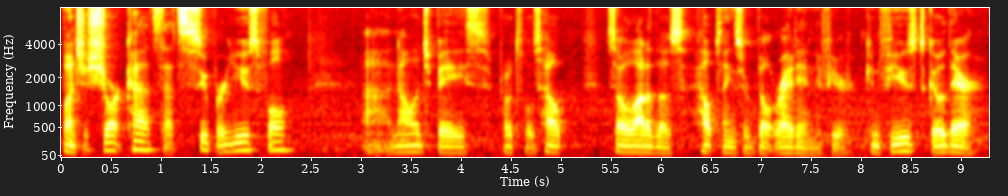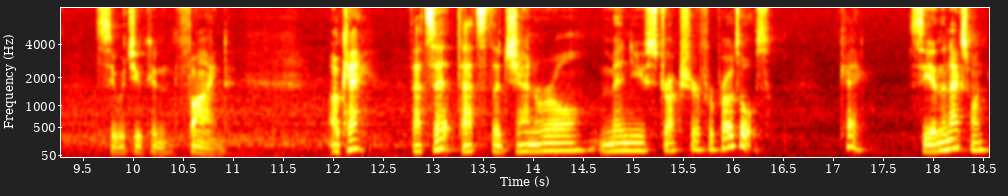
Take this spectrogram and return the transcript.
bunch of shortcuts, that's super useful. Uh, knowledge base, Pro Tools help. So a lot of those help things are built right in. If you're confused, go there, see what you can find. Okay, that's it. That's the general menu structure for Pro Tools. Okay, see you in the next one.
